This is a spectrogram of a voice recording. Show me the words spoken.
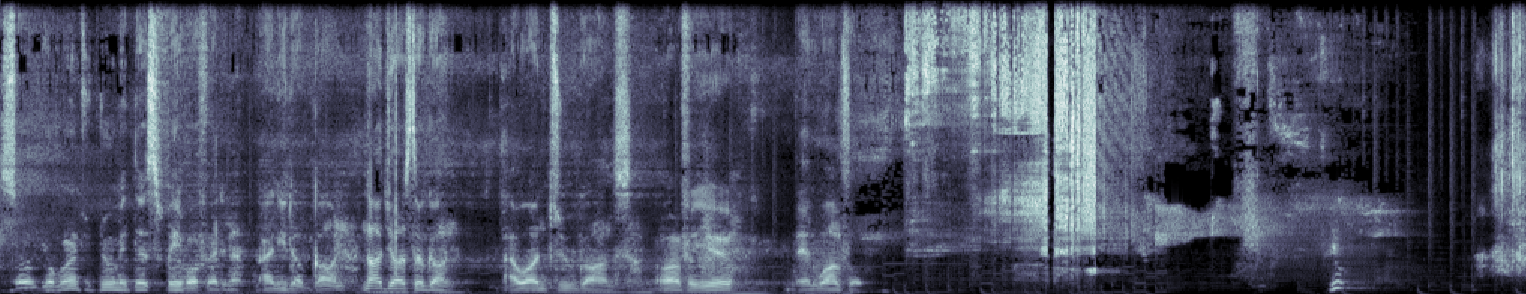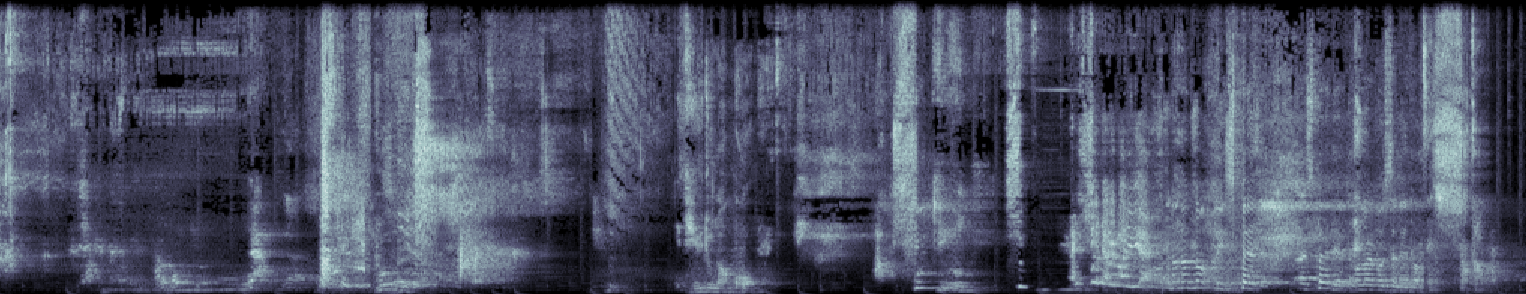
So you're going to do me this favor, Ferdinand. I need a gun. Not just a gun. I want two guns. One for you and one for You. If you do not cooperate, I will shoot you. Shoot. And shoot everybody here! No, no, no, please, spare, uh, spare the honorable senator. Shut up.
